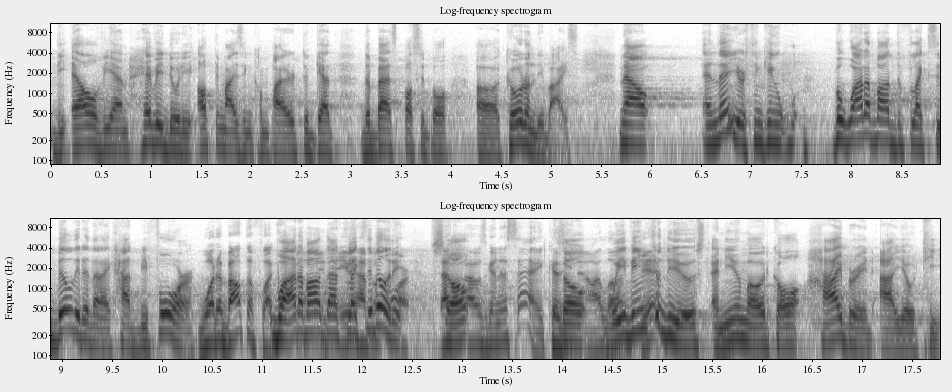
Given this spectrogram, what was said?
the LVM heavy-duty optimizing compiler to get the best possible uh, code on device. Now, and then you're thinking, but what about the flexibility that I had before? What about the flexibility? What about that, that flexibility? That's so, what I was going to say. So you know, we've introduced a new mode called hybrid AOT.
